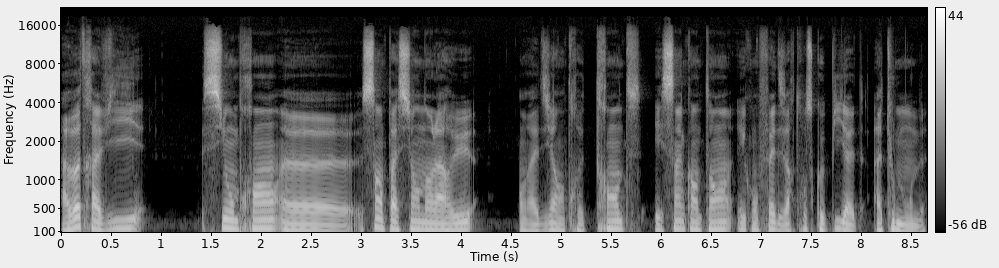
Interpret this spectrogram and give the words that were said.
à votre avis, si on prend 100 euh, patients dans la rue, on va dire entre 30 et 50 ans, et qu'on fait des arthroscopies à, tout le monde,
